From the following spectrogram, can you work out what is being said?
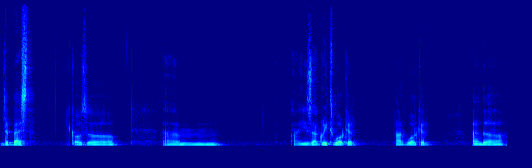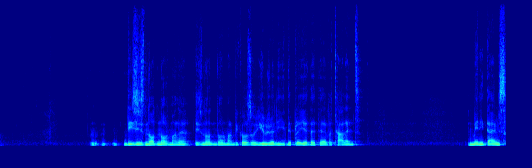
the best because uh, um, uh, he's a great worker, hard worker, and this is not normal. Eh? This is not normal because usually the players that have a talent many times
